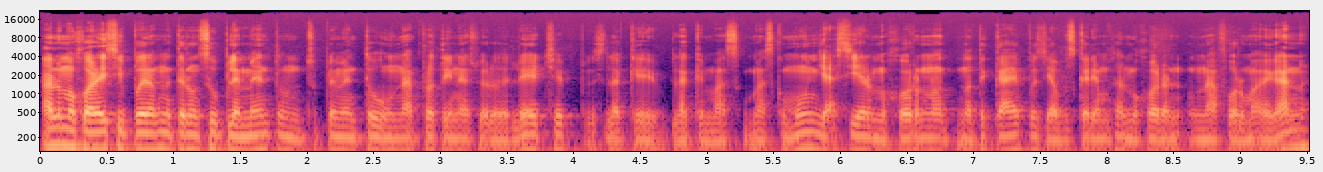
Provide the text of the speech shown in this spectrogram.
A lo mejor ahí sí podrías meter un suplemento, un suplemento, una proteína de suero de leche, pues la que, la que más, más común, y así a lo mejor no, no te cae, pues ya buscaríamos a lo mejor una forma vegana.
